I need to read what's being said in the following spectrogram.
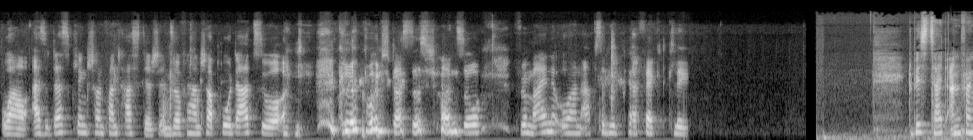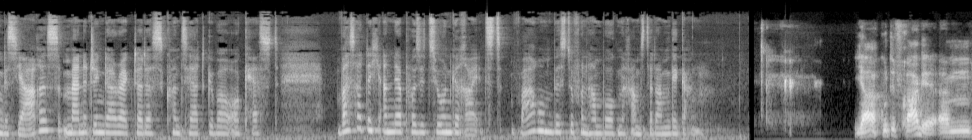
Wow, also das klingt schon fantastisch. Insofern Chapeau dazu und Glückwunsch, dass das schon so für meine Ohren absolut perfekt klingt. Du bist seit Anfang des Jahres Managing Director des Konzertgebau Orchest. Was hat dich an der Position gereizt? Warum bist du von Hamburg nach Amsterdam gegangen? Ja, gute Frage. Ähm,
